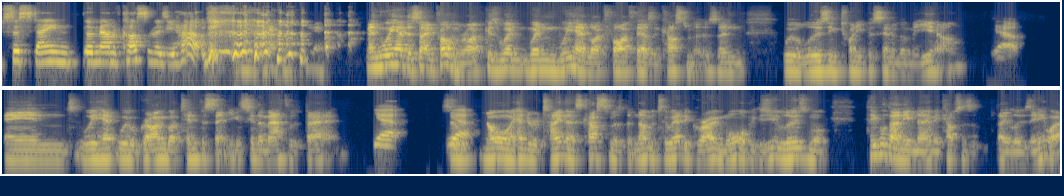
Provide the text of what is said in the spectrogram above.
sustain the amount of customers you have. Yeah. And we had the same problem, right? Because when when we had like five thousand customers and we were losing twenty percent of them a year, yeah, and we had we were growing by ten percent. You can see the math was bad. yeah, So Yeah. number one, we had to retain those customers, but number two, we had to grow more because you lose more. People don't even know how many customers they lose anyway.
